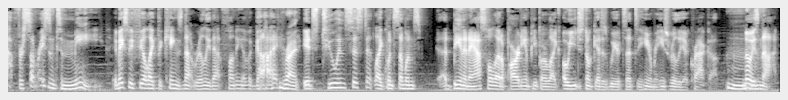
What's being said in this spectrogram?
Ah, For some reason, to me, it makes me feel like the king's not really that funny of a guy. Right. It's too insistent. Like when someone's uh, being an asshole at a party and people are like, "Oh, you just don't get his weird sense of humor. He's really a crack up." Mm-hmm. No, he's not.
